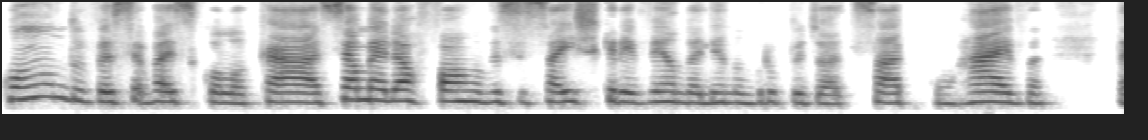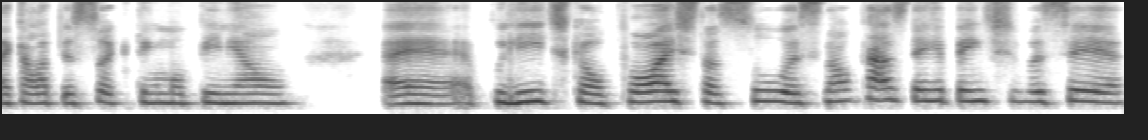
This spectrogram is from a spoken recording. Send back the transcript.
Quando você vai se colocar, se é a melhor forma você sair escrevendo ali no grupo de WhatsApp com raiva daquela pessoa que tem uma opinião é, política oposta à sua, se não caso, de repente, você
